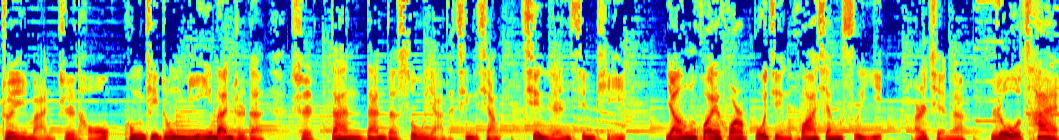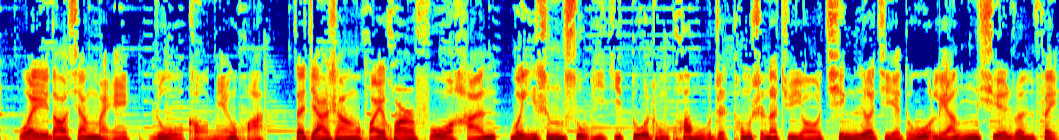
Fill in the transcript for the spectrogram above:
缀满枝头，空气中弥漫着的是淡淡的素雅的清香，沁人心脾。洋槐花不仅花香四溢，而且呢，入菜味道香美，入口绵滑。再加上槐花富含维生素以及多种矿物质，同时呢具有清热解毒、凉血润肺、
